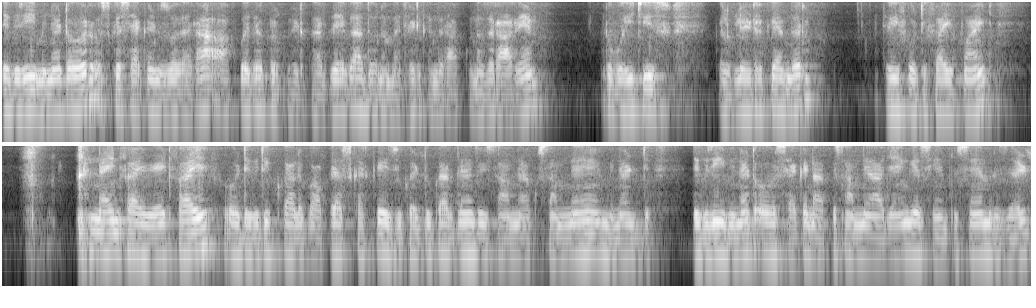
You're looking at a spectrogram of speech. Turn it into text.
डिग्री मिनट और उसके सेकंड्स वगैरह आपको इधर कैलकुलेट कर देगा। दोनों मेथड के अंदर आपको नज़र आ रहे हैं। तो वही चीज़ कैलकुलेटर के अंदर three forty five point nine five eight five और डिग्री कॉलम आप प्रेस करके इक्वल टू कर दें तो ये सामने आपके सामने मिनट, डिग्री मिनट और सेकंड आपके सामने आ जाएँगे। सेम टू सेम रिज़ल्ट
